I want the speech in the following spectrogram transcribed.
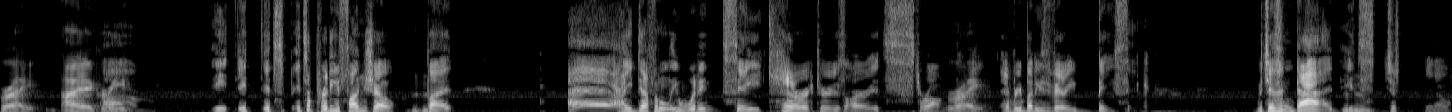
Right, I agree. Um, it, it it's it's a pretty fun show, Mhm. but uh, I definitely wouldn't say characters are its strong. Right. Everybody's very basic, which isn't bad. Mm-hmm. It's just you know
